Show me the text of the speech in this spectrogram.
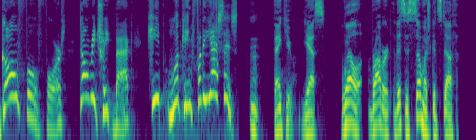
Go full force. Don't retreat back. Keep looking for the yeses. Mm, thank you. Yes. Well, Robert, this is so much good stuff.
